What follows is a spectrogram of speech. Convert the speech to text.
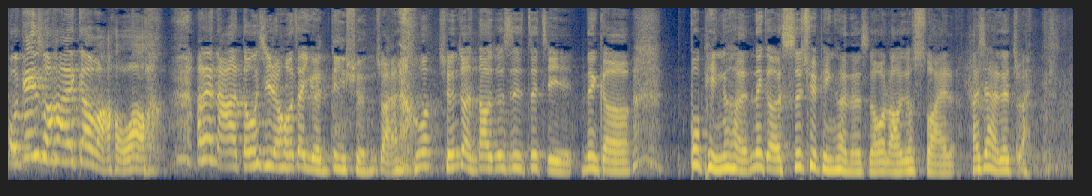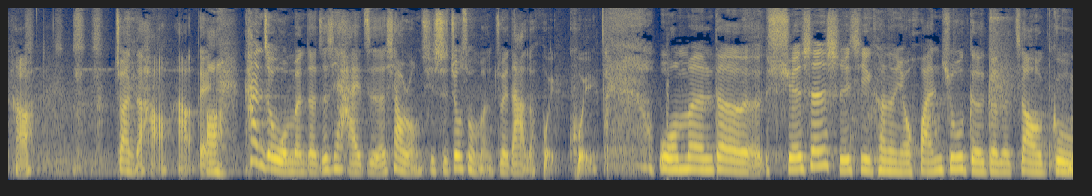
我跟你说他在干嘛，好不好？他在拿着东西，然后在原地旋转，然后旋转到就是自己那个不平衡、那个失去平衡的时候，然后就摔了。他现在还在转。好，转的好，好，对好，看着我们的这些孩子的笑容，其实就是我们最大的回馈。我们的学生时期可能有《还珠格格》的照顾，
